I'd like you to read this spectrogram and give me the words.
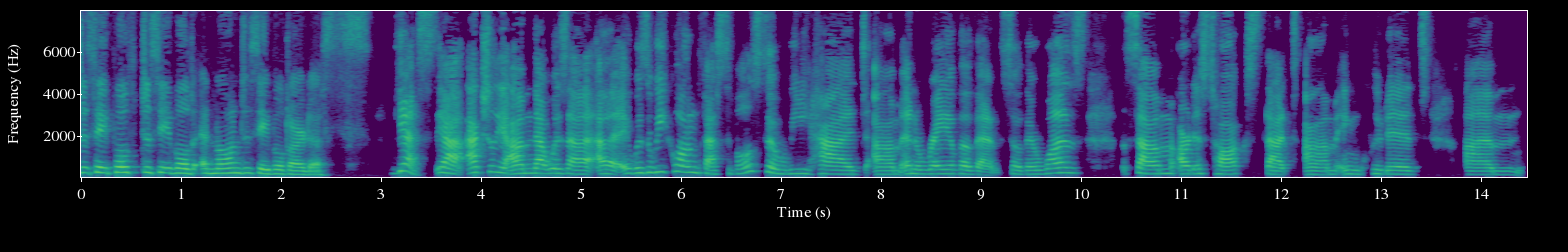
disa- both disabled and non-disabled artists. Yes, yeah, actually, um, that was a, a it was a week long festival, so we had um, an array of events. So there was some artist talks that um, included um,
